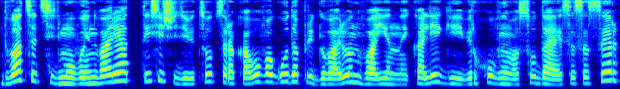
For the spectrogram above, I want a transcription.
27 января 1940 года приговорен военной коллегией Верховного суда СССР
